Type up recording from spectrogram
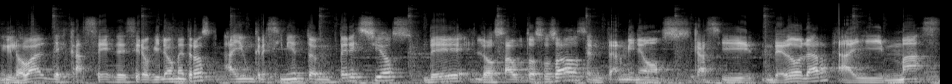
global de escasez de 0 kilómetros, hay un crecimiento en precios de los autos usados en términos casi de dólar, hay más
